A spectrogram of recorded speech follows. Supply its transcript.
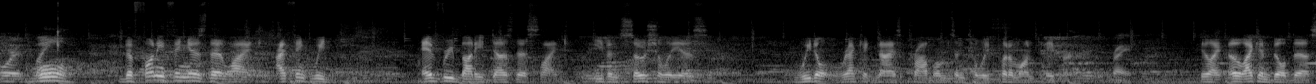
or like Well, the funny thing is that like I think we everybody does this like even socially is we don't recognize problems until we put them on paper. right. You're like, "Oh, I can build this.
